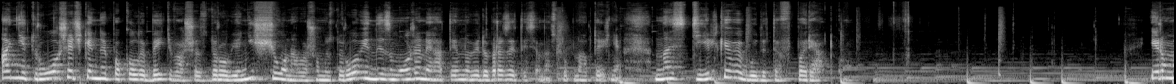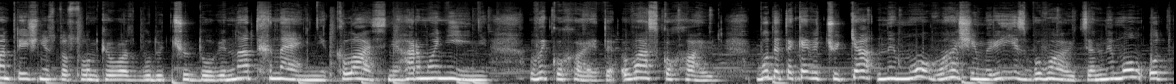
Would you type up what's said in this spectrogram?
ані трошечки не поколебить ваше здоров'я. Ніщо на вашому здоров'ї не зможе негативно відобразитися наступного тижня. Настільки ви будете в порядку. І романтичні стосунки у вас будуть чудові, натхненні, класні, гармонійні. Ви кохаєте, вас кохають. Буде таке відчуття, немов ваші мрії збуваються, немов от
